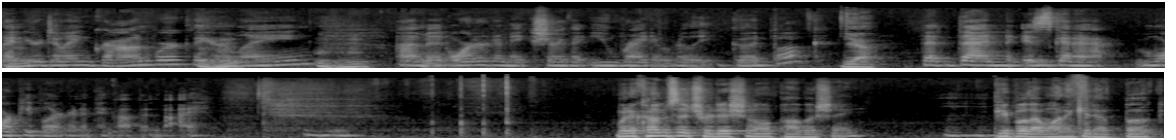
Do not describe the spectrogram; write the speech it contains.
that Mhm. you're doing, groundwork that you're Mhm. laying, mm-hmm. um, in order to make sure that you write a really good book yeah that then is gonna more people are gonna pick up and buy. when it comes to traditional publishing Mhm. people that want to get a book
